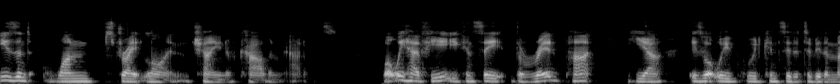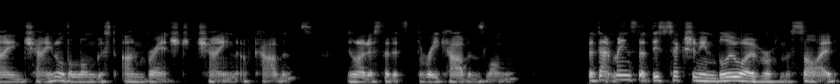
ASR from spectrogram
isn't one straight line chain of carbon atoms. What we have here, you can see the red part here is what we would consider to be the main chain or the longest unbranched chain of carbons. You'll notice that it's three carbons long. But that means that this section in blue over on the side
